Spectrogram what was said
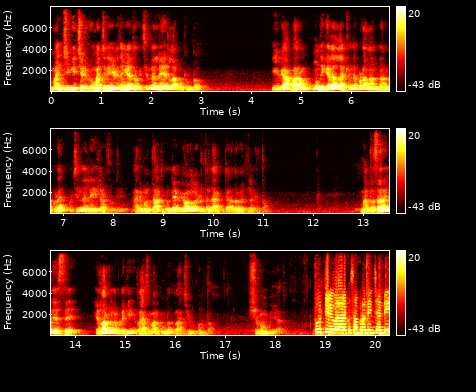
మంచికి చెడుకు మధ్యన ఏ విధంగా అయితే ఒక చిన్న లేయర్ లాగా ఉంటుందో ఈ వ్యాపారం ముందుకు వెళ్ళాలా కింద పడాలా అన్న దానికి కూడా ఒక చిన్న లేయర్ ఆడుతుంది అది మనం దాటుకుంటే యోగంలోకి వెళ్తాం లేకపోతే అధోగతిలోకి వెళ్తాం మంత్రసాధన చేస్తే ఎలా ఉన్నప్పటికీ రాజమార్గంలో రాజ్యం పొందుతాం. శుభం బియాదు పూర్తి వివరాలకు సంప్రదించండి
